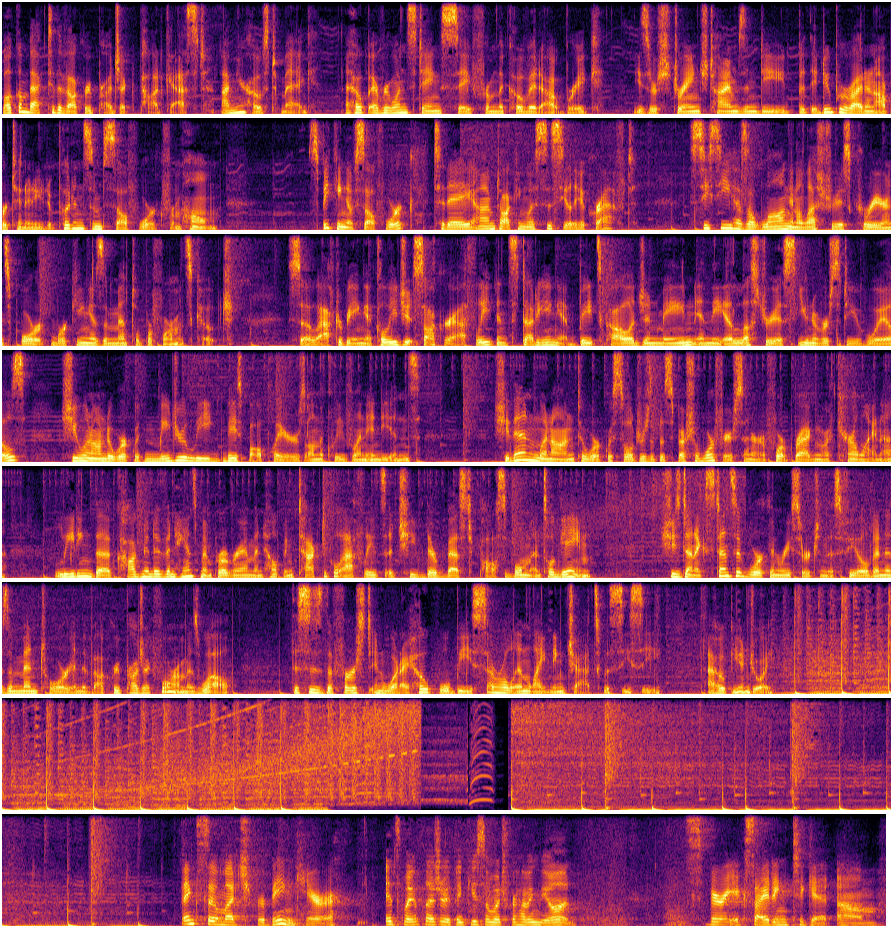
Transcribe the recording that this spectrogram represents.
Welcome back to the Valkyrie Project podcast. I'm your host, Meg. I hope everyone's staying safe from the COVID outbreak. These are strange times indeed, but they do provide an opportunity to put in some self work from home. Speaking of self work, today I'm talking with Cecilia Craft. Cici has a long and illustrious career in sport, working as a mental performance coach. So, after being a collegiate soccer athlete and studying at Bates College in Maine and the illustrious University of Wales, she went on to work with Major League Baseball players on the Cleveland Indians. She then went on to work with soldiers at the Special Warfare Center at Fort Bragg, North Carolina, leading the Cognitive Enhancement Program and helping tactical athletes achieve their best possible mental game. She's done extensive work and research in this field and is a mentor in the Valkyrie Project Forum as well. This is the first in what I hope will be several enlightening chats with Cici. I hope you enjoy. Thanks so much for being here. It's my pleasure. Thank you so much for having me on. It's very exciting to get um,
